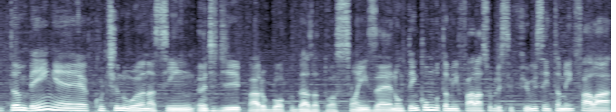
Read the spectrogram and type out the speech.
E também é continuando assim, antes de ir para o bloco das atuações, é não tem como também falar sobre esse filme sem também falar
